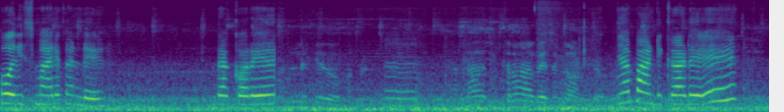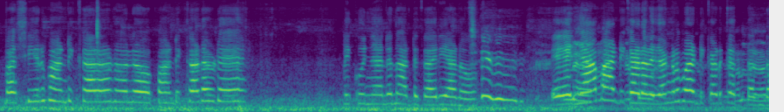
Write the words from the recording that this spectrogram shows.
പോലീസുമാരൊക്കെ ഉണ്ട് ഇതാ കൊറേ ഞാൻ പാണ്ടിക്കാട് ബഷീർ പാണ്ടിക്കാടാണല്ലോ പാണ്ടിക്കാട് എവിടെ കുഞ്ഞാന്റെ നാട്ടുകാരിയാണോ? ഏ ഞാൻ പാണ്ടിക്കാടല്ല ഞങ്ങൾ പാണ്ടിക്കാട് എത്തണ്ട.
